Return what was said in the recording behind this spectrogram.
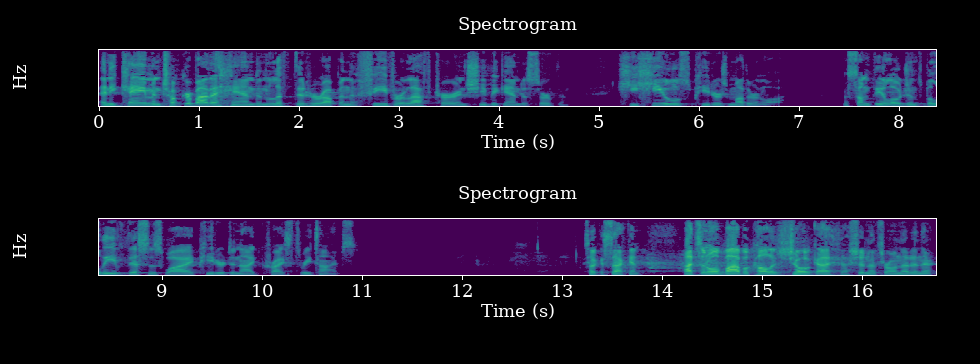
And he came and took her by the hand and lifted her up, and the fever left her, and she began to serve them. He heals Peter's mother in law. Some theologians believe this is why Peter denied Christ three times. Took a second. That's an old Bible college joke. I, I shouldn't have thrown that in there.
